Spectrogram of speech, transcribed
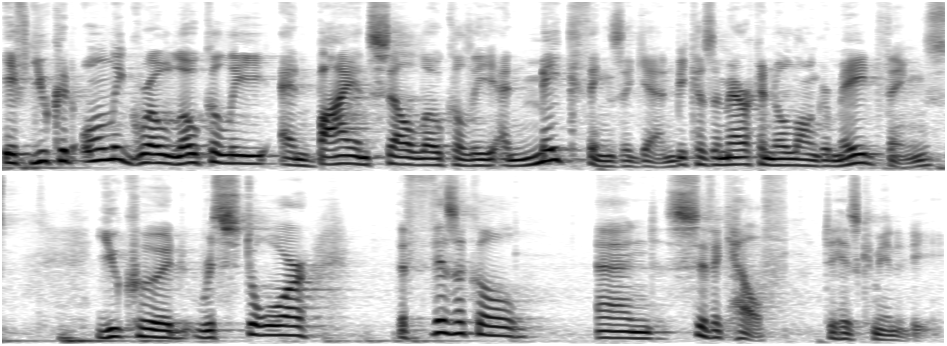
if you could only grow locally and buy and sell locally and make things again, because America no longer made things, you could restore the physical and civic health to his community.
